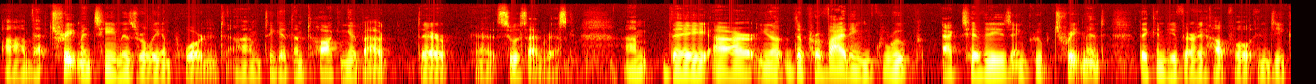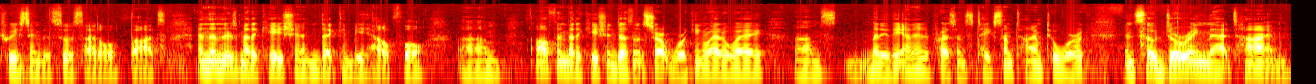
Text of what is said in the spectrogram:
Uh, that treatment team is really important um, to get them talking about their uh, suicide risk. Um, they are, you know, they're providing group activities and group treatment that can be very helpful in decreasing the suicidal thoughts. And then there's medication that can be helpful. Um, often medication doesn't start working right away. Um, many of the antidepressants take some time to work. And so during that time,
